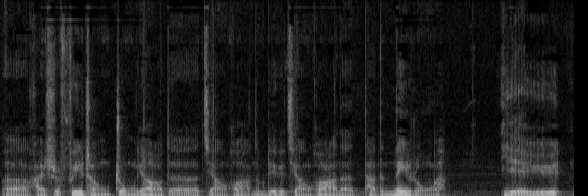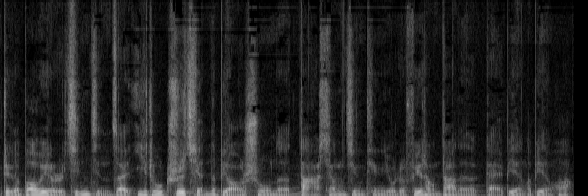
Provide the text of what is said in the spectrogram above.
呃还是非常重要的讲话。那么这个讲话呢，它的内容啊，也与这个鲍威尔仅仅在一周之前的表述呢大相径庭，有着非常大的改变和变化。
